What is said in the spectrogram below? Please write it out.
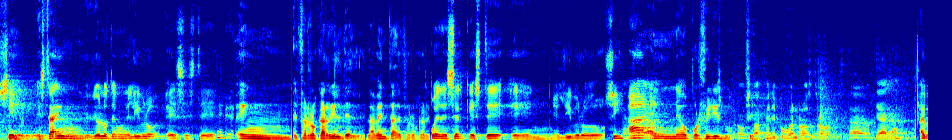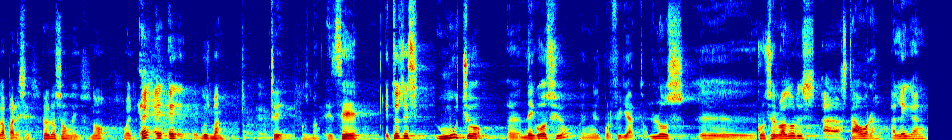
Sí, está en, yo lo tengo en el libro, es este, en el ferrocarril, de la venta del ferrocarril. Puede ser que esté en el libro, sí, ah, en neoporfirismo. sí. está Felipe Buenrostro, está Tiaga. Ahí va a aparecer, pero no son ellos, no, bueno, eh, eh, eh, Guzmán. Sí, Guzmán. Ese, entonces, mucho negocio en el porfiriato. Los eh, conservadores hasta ahora alegan,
